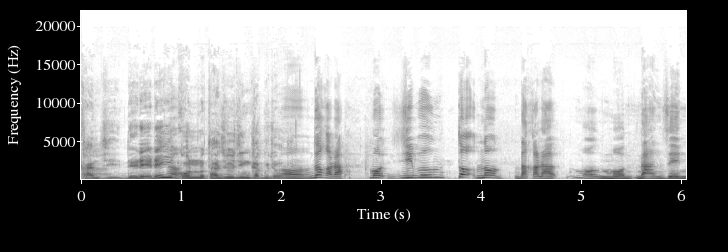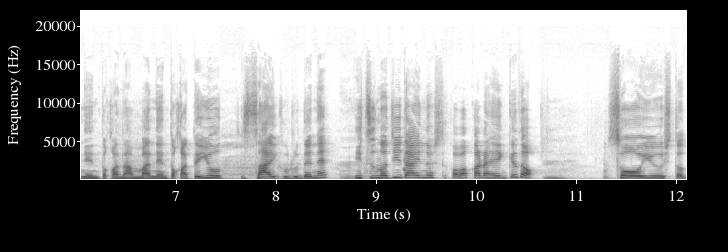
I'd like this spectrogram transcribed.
感じ。でレレイコンの多重人格状態、うん、だからもう自分とのだからもうもう何千年とか何万年とかっていうサイクルでね、いつの時代の人か分からへんけど、そういう人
